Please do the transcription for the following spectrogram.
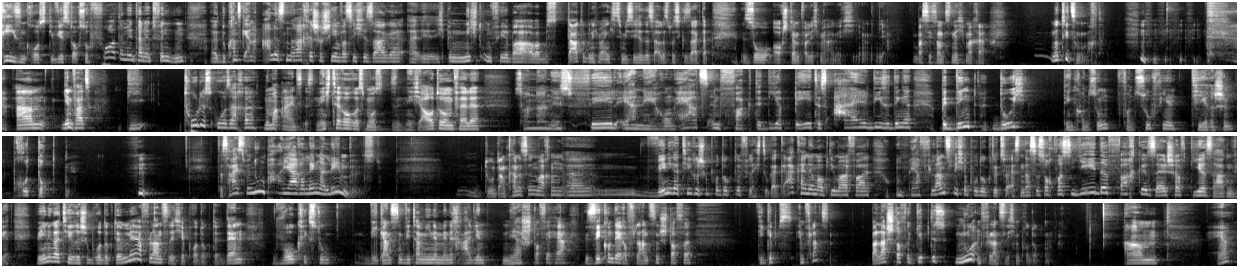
riesengroß. Die wirst du auch sofort im Internet finden. Äh, du kannst gerne alles nachrecherchieren, was ich hier sage. Äh, ich bin nicht unfehlbar, aber bis dato bin ich mir eigentlich ziemlich sicher, dass alles, was ich gesagt habe, so auch stimmt, weil ich mir eigentlich, äh, ja, was ich sonst nicht mache, Notizen gemacht habe. ähm, jedenfalls, die Todesursache Nummer 1 ist nicht Terrorismus, sind nicht Autounfälle, sondern ist Fehlernährung, Herzinfarkte, Diabetes, all diese Dinge bedingt durch den Konsum von zu vielen tierischen Produkten. Hm. Das heißt, wenn du ein paar Jahre länger leben willst, du, dann kann es Sinn machen, äh, weniger tierische Produkte, vielleicht sogar gar keine im Optimalfall und mehr pflanzliche Produkte zu essen. Das ist auch, was jede Fachgesellschaft dir sagen wird. Weniger tierische Produkte, mehr pflanzliche Produkte. Denn wo kriegst du die ganzen Vitamine, Mineralien, Nährstoffe her? Sekundäre Pflanzenstoffe, die gibt es in Pflanzen. Ballaststoffe gibt es nur in pflanzlichen Produkten. Ähm, ja,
